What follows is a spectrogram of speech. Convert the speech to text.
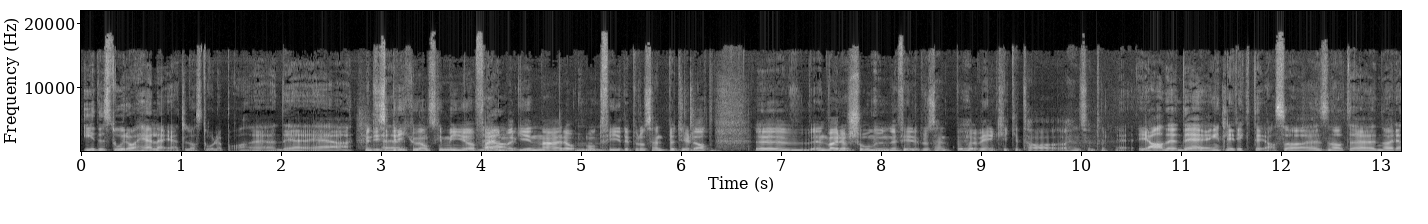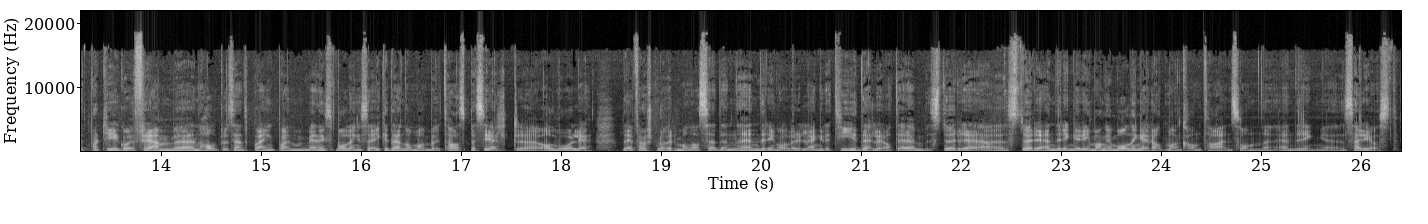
i det store og hele er til å stole på. Eh, det er, Men de spriker jo ganske mye, og feilmarginen er opp mot 4 mm. Betyr det at uh, en variasjon under 4 behøver vi egentlig ikke ta hensyn til? Eh, ja, det, det er egentlig riktig. Altså, sånn at Når et parti går frem med en halv prosentpoeng på en meningsmåling, så er ikke det noe man bør ta spesielt alvorlig. Det er først når man har sett en endring over lengre tid, eller at det er større, større endringer i mange målinger, at man kan ta en sånn endring seriøst.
